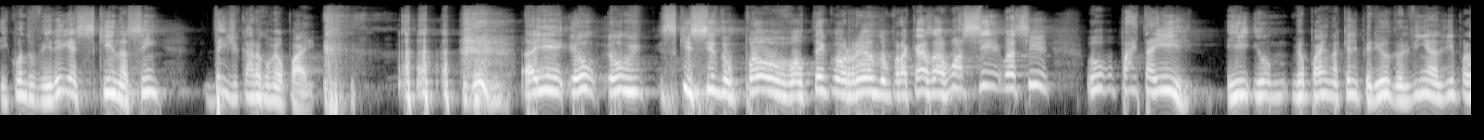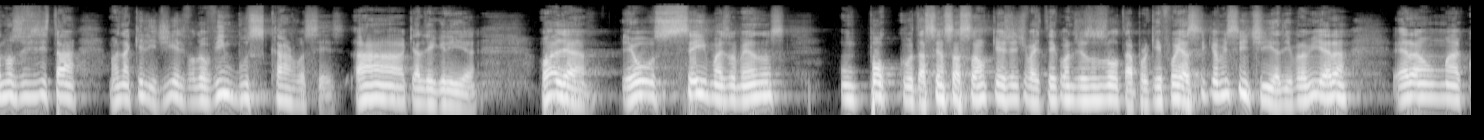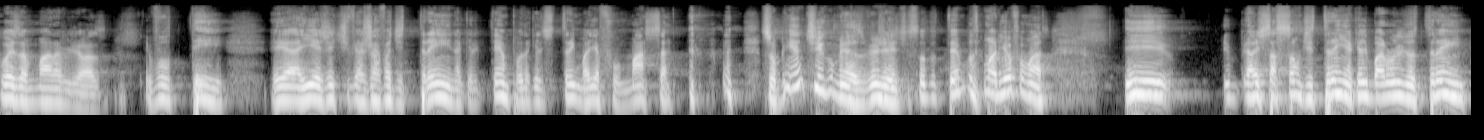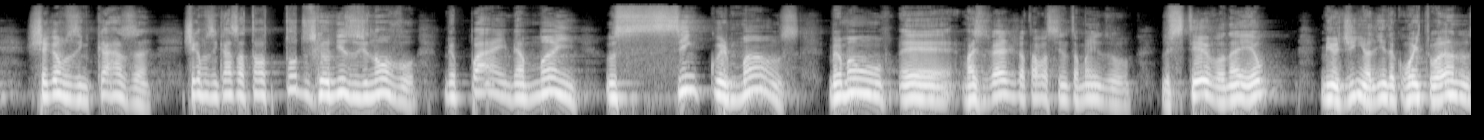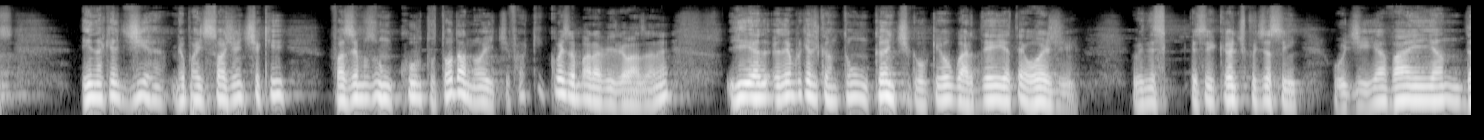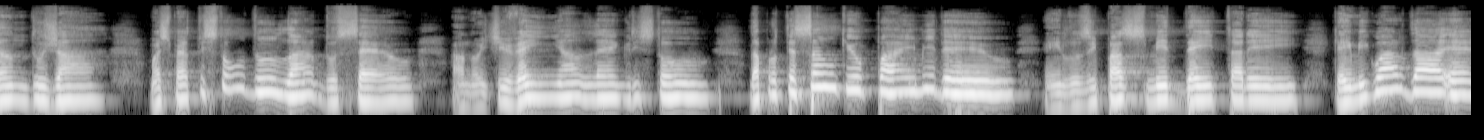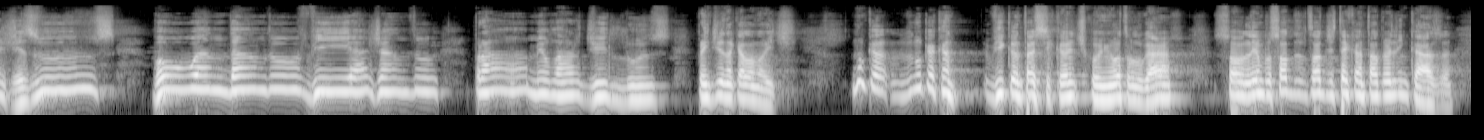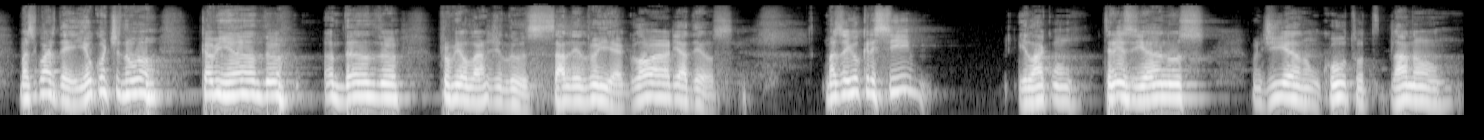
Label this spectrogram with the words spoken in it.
e quando virei a esquina assim, dei de cara com meu pai. Aí eu, eu esqueci do pão, voltei correndo para casa, Moacir, Moacir, o pai está aí. E, e, o meu pai, naquele período, ele vinha ali para nos visitar. Mas naquele dia ele falou: vim buscar vocês. Ah, que alegria. Olha, eu sei mais ou menos um pouco da sensação que a gente vai ter quando Jesus voltar, porque foi assim que eu me senti ali. Para mim era, era uma coisa maravilhosa. Eu voltei. E aí a gente viajava de trem naquele tempo, naqueles trem Maria Fumaça. Sou bem antigo mesmo, viu, gente? Sou do tempo da Maria Fumaça. E a estação de trem, aquele barulho do trem, chegamos em casa, chegamos em casa, estavam todos reunidos de novo, meu pai, minha mãe, os cinco irmãos, meu irmão é, mais velho já estava assim no tamanho do, do Estevão, né? eu, miudinho ainda com oito anos, e naquele dia, meu pai disse, a gente aqui fazemos um culto toda noite, que coisa maravilhosa, né? E eu lembro que ele cantou um cântico que eu guardei até hoje, esse cântico diz assim: O dia vai andando já, mais perto estou do lar do céu. A noite vem, alegre estou, da proteção que o Pai me deu. Em luz e paz me deitarei. Quem me guarda é Jesus. Vou andando, viajando para meu lar de luz. Aprendi naquela noite. Nunca, nunca cantei vi cantar esse cântico em outro lugar, só lembro só de, só de ter cantado ele em casa, mas guardei. Eu continuo caminhando, andando para o meu lar de luz. Aleluia, glória a Deus. Mas aí eu cresci, e lá com 13 anos, um dia num culto, lá no.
